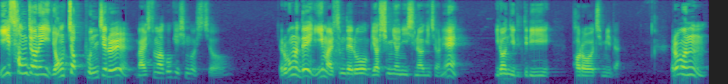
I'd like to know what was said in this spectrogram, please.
이 성전의 영적 본질을 말씀하고 계신 것이죠. 여러분, 그런데 이 말씀대로 몇십 년이 지나기 전에 이런 일들이 벌어집니다. 여러분,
